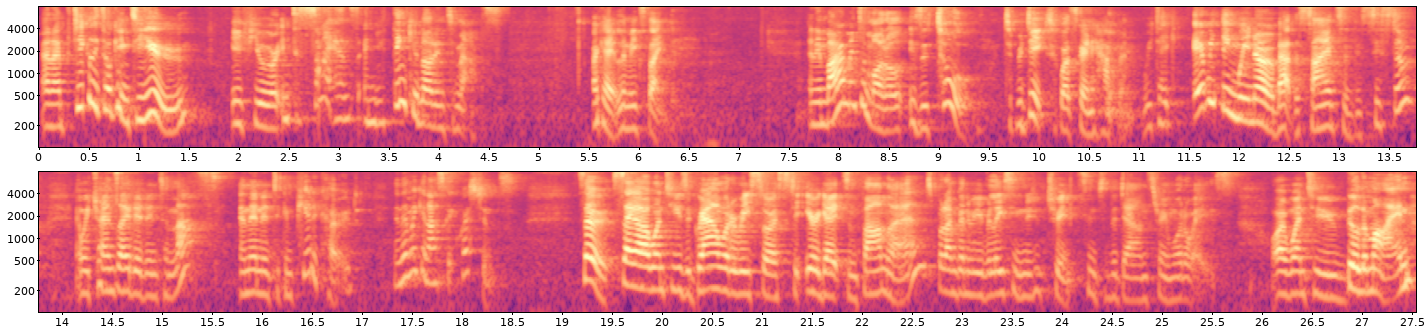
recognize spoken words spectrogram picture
And I'm particularly talking to you if you're into science and you think you're not into maths. Okay, let me explain. An environmental model is a tool to predict what's going to happen. We take everything we know about the science of this system and we translate it into maths and then into computer code, and then we can ask it questions. So, say I want to use a groundwater resource to irrigate some farmland, but I'm going to be releasing nutrients into the downstream waterways. Or I want to build a mine,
